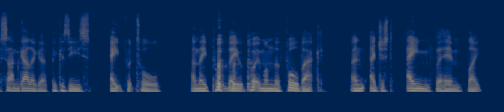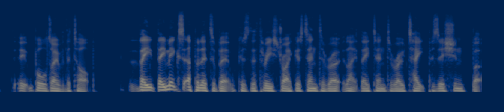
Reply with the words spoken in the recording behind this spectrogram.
Sam Gallagher because he's eight foot tall, and they put they put him on the fullback and I just aim for him like it balls over the top. They they mix it up a little bit because the three strikers tend to ro- like they tend to rotate position, but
